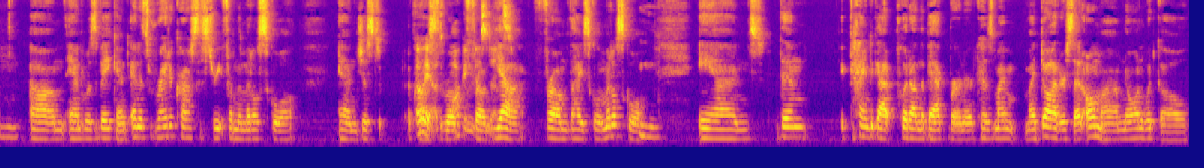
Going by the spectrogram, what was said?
mm-hmm. um, and was vacant, and it's right across the street from the middle school, and just across oh, yeah, the road from distance. yeah from the high school and middle school, mm-hmm. and then it kind of got put on the back burner because my my daughter said, "Oh, mom, no one would go."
